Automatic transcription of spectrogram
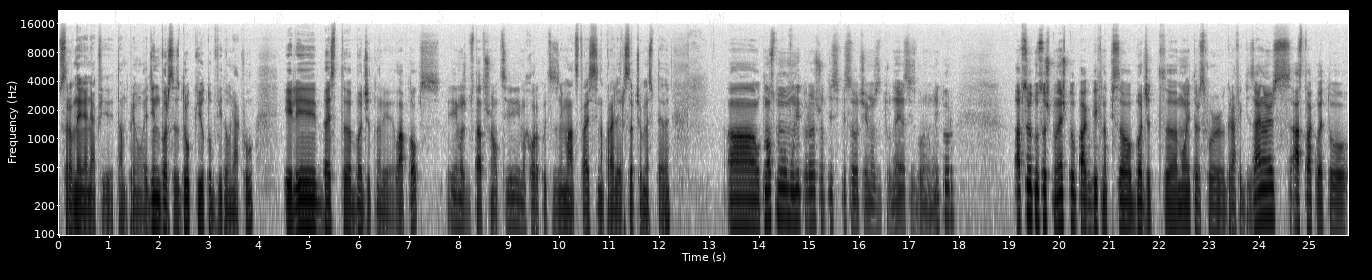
сравнения някакви там, примерно, един versus друг YouTube видео някакво или best budget нали, лаптопс и имаш достатъчно опции, има хора, които се занимават с това и са си направили ресърча вместо тебе. А, относно монитора, защото ти си писал, че имаш затруднения с избора на монитор. Абсолютно същото нещо, пак бих написал Budget Monitors for Graphic Designers. Аз това, което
